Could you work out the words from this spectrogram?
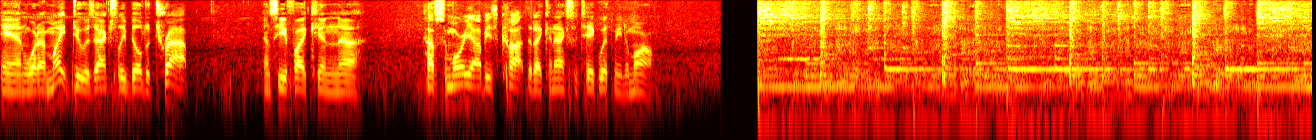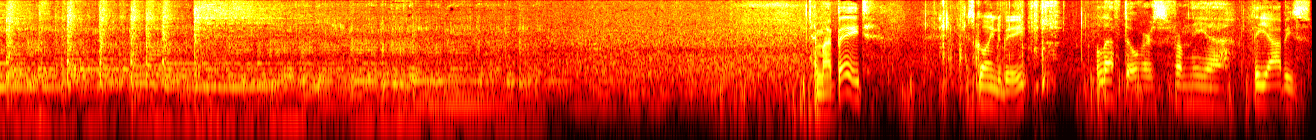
And what I might do is actually build a trap and see if I can uh, have some more yabbies caught that I can actually take with me tomorrow. And my bait is going to be leftovers from the uh, the yabbies.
